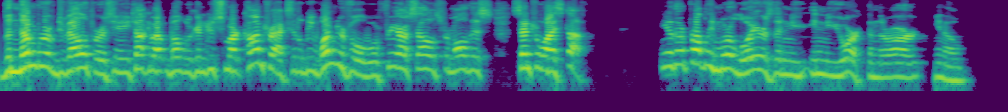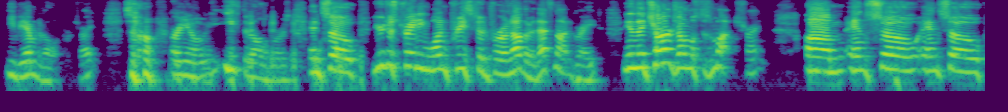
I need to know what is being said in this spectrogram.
the number of developers. You know, you talk about, well, we're going to do smart contracts. It'll be wonderful. We'll free ourselves from all this centralized stuff. You know, there are probably more lawyers than in New York than there are, you know, EVM developers right? So, or you know, ETH developers, and so you're just trading one priesthood for another. That's not great, and they charge almost as much, right? Um, and so, and so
